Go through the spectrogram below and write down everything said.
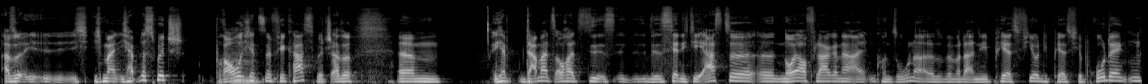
Also ich, ich meine, ich habe eine Switch, brauche ich jetzt eine 4K-Switch? Also ähm, ich habe damals auch als das ist ja nicht die erste äh, Neuauflage einer alten Konsole, also wenn wir da an die PS4 und die PS4 Pro denken,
